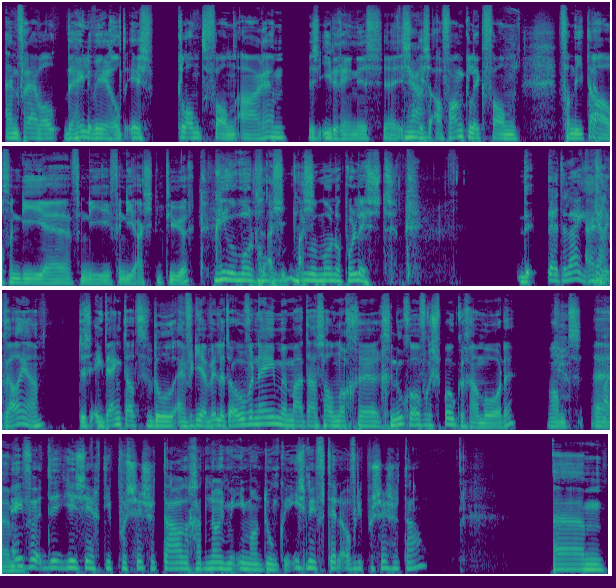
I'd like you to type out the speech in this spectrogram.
En vrijwel de hele wereld is klant van ARM. Dus iedereen is, is, ja. is afhankelijk van, van die taal, ja. van, die, uh, van, die, van die architectuur. Nieuwe, mono dus als je, als je, nieuwe monopolist. De, lijkt, eigenlijk wel, ja. Dus ik denk dat, ik bedoel, Nvidia wil het overnemen, maar daar zal nog uh, genoeg over gesproken gaan worden. Want, maar um, even, de, je zegt die processortaal, dat gaat nooit meer iemand doen. Kun je iets meer vertellen over die processortaal? Um,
